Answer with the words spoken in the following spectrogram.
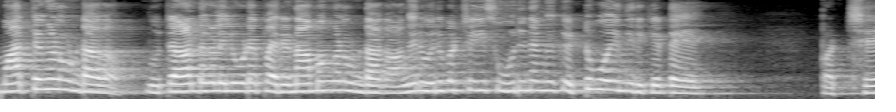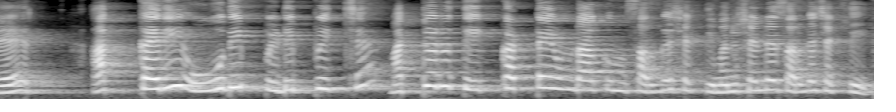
മാറ്റങ്ങൾ ഉണ്ടാകാം നൂറ്റാണ്ടുകളിലൂടെ പരിണാമങ്ങൾ ഉണ്ടാകാം അങ്ങനെ ഒരുപക്ഷെ ഈ സൂര്യൻ അങ്ങ് കെട്ടുപോയെന്നിരിക്കട്ടെ പക്ഷേ അക്കരി ഊതി പിടിപ്പിച്ച് മറ്റൊരു തീക്കട്ടയുണ്ടാക്കും സർഗശക്തി മനുഷ്യന്റെ സർഗശക്തി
